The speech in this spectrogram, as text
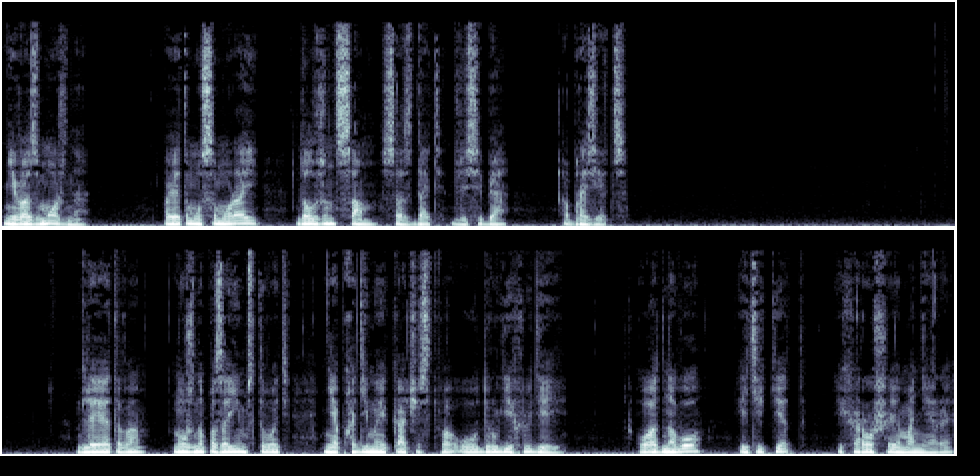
невозможно, поэтому самурай должен сам создать для себя образец. Для этого нужно позаимствовать необходимые качества у других людей. У одного — этикет и хорошие манеры,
